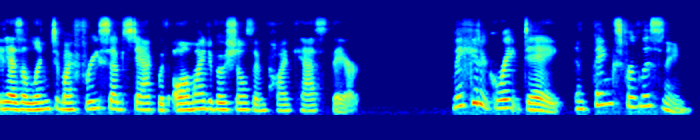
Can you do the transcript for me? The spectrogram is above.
It has a link to my free Substack with all my devotionals and podcasts there. Make it a great day, and thanks for listening.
